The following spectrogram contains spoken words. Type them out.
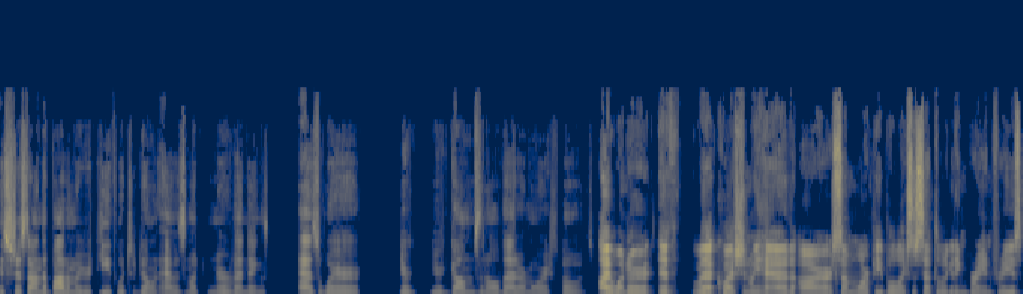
it's just on the bottom of your teeth which don't have as much nerve endings as where your your gums and all of that are more exposed. I wonder if with that question we had are some more people like susceptible to getting brain freeze.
